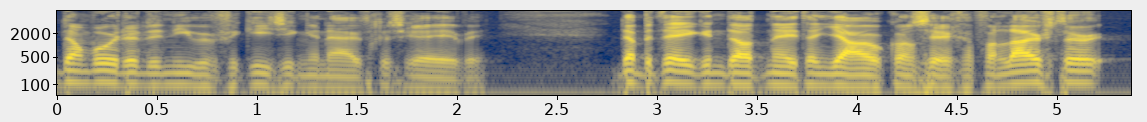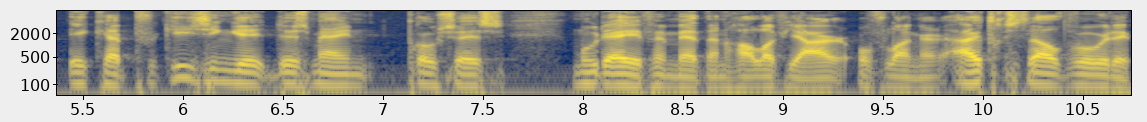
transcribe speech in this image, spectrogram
dan worden de nieuwe verkiezingen uitgeschreven. Dat betekent dat Netanyahu kan zeggen van luister, ik heb verkiezingen, dus mijn proces moet even met een half jaar of langer uitgesteld worden.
